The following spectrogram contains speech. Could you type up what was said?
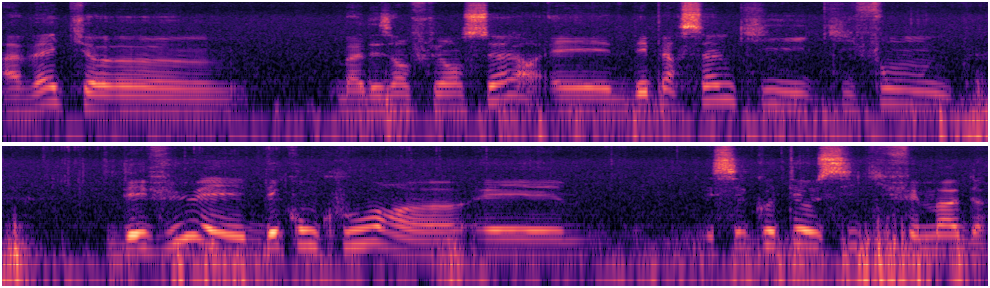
avec euh, bah, des influenceurs et des personnes qui, font des vues et des concours. Euh, et, c'est le côté aussi qui fait mode.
